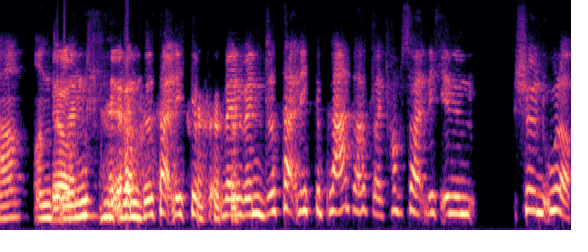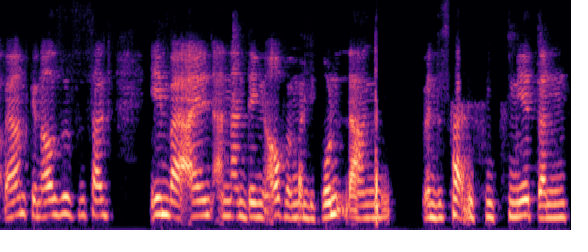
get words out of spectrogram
Ja, und Ja, wenn, ja. wenn du das halt nicht, wenn, wenn du das halt nicht geplant hast, dann kommst du halt nicht in den schönen Urlaub, ja. Und genauso ist es halt eben bei allen anderen Dingen auch, wenn man die Grundlagen, wenn das halt nicht funktioniert, dann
